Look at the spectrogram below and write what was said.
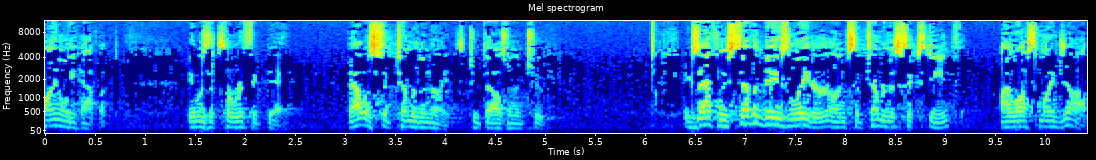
finally happened. It was a terrific day. That was September the 9th, 2002. Exactly seven days later, on September the 16th, I lost my job.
